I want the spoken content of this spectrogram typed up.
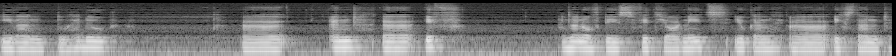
even to Hadoop. and if none of these fit your needs, you can extend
